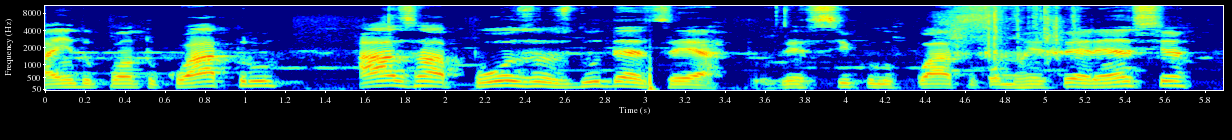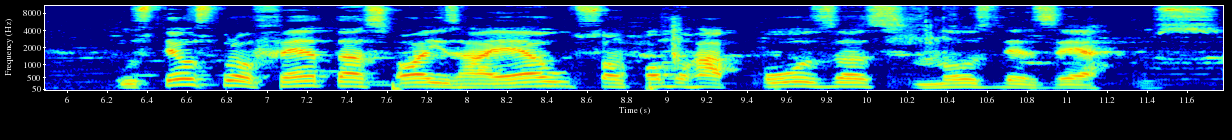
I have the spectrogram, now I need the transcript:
Ainda o ponto 4, as raposas do deserto. Versículo 4 como referência, Os teus profetas, ó Israel, são como raposas nos desertos.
